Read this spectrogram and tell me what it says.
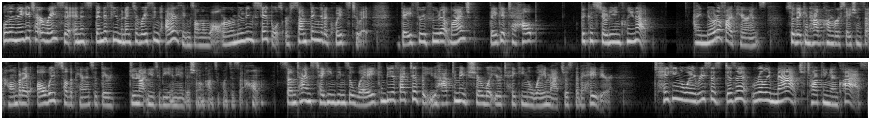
well, then they get to erase it and spend a few minutes erasing other things on the wall or removing staples or something that equates to it. They threw food at lunch, they get to help the custodian clean up. I notify parents so they can have conversations at home, but I always tell the parents that there do not need to be any additional consequences at home. Sometimes taking things away can be effective, but you have to make sure what you're taking away matches the behavior. Taking away recess doesn't really match talking in class.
